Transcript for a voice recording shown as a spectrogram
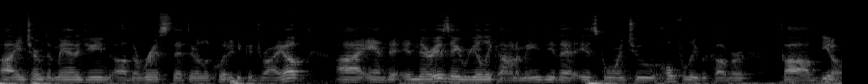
uh, in terms of managing uh, the risk that their liquidity could dry up. And, the, and there is a real economy that is going to hopefully recover um, you know,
